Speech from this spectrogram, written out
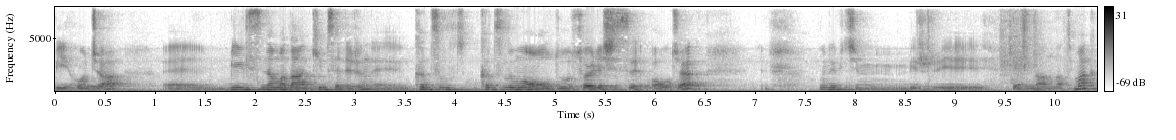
bir hoca bilgi sinemadan kimselerin katıl, katılımı olduğu söyleşisi olacak. Bu ne biçim bir kendini anlatmak.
